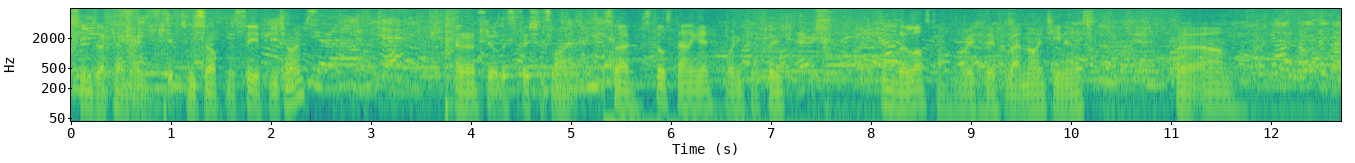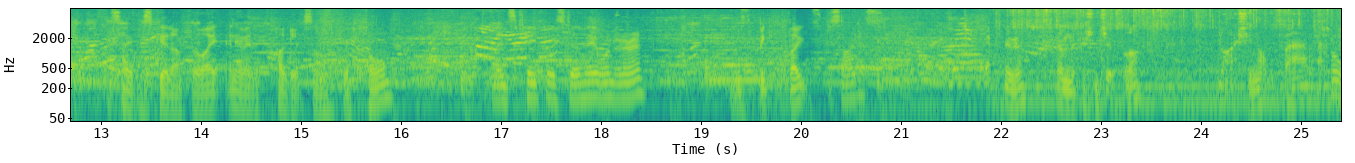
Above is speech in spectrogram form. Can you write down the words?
seems okay. He's dipped himself in the sea a few times. And let's see what this fish is like. So, still standing here waiting for the food. Remember the last time we waited here for about 19 hours. But um, let's hope it's good after the wait. Anyway, the Pug looks on good form. Loads of people still here wandering around. These big boats beside us. There we go. Having the fish and chips last not actually not bad at all.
